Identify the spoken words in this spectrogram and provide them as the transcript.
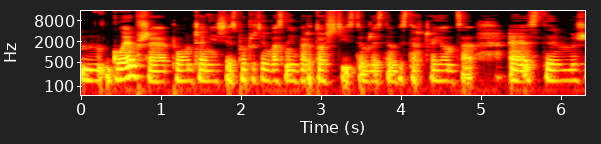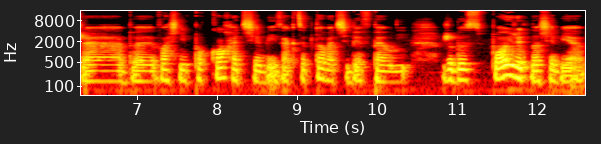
mm, głębsze połączenie się z poczuciem własnej wartości, z tym, że jestem wystarczająca, e, z tym, żeby właśnie pokochać siebie i zaakceptować siebie w pełni, żeby spojrzeć na siebie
